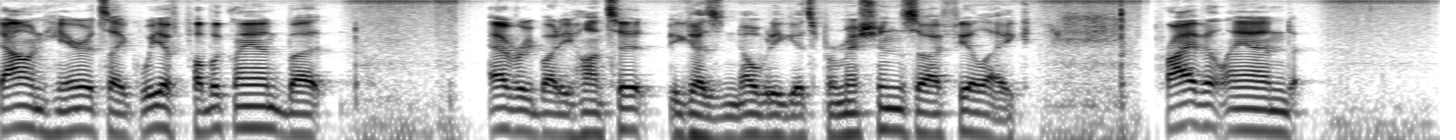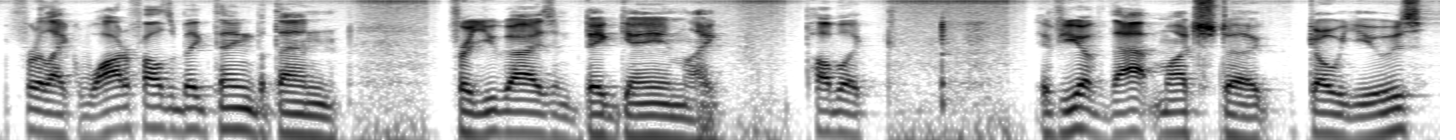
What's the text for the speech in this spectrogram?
Down here it's like we have public land but everybody hunts it because nobody gets permission. So I feel like private land for like waterfowl's a big thing, but then for you guys in big game like public, if you have that much to go use,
